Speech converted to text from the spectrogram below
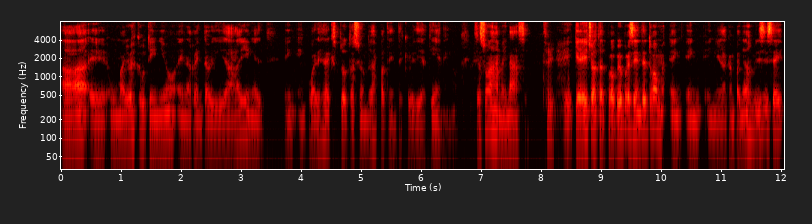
a eh, un mayor escrutinio en la rentabilidad y en, el, en, cuál es la explotación de las patentes que hoy día tienen. Esas son las amenazas. Eh, que de hecho hasta el propio presidente Trump en, en, en, la campaña de 2016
